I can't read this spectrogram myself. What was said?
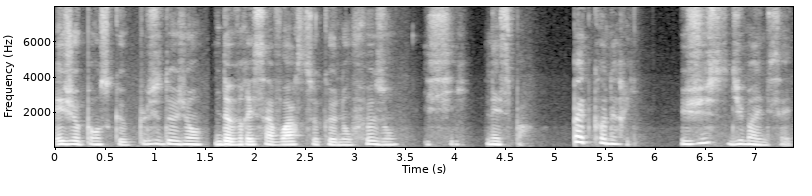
et je pense que plus de gens devraient savoir ce que nous faisons ici, n'est-ce pas? Pas de conneries, juste du mindset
